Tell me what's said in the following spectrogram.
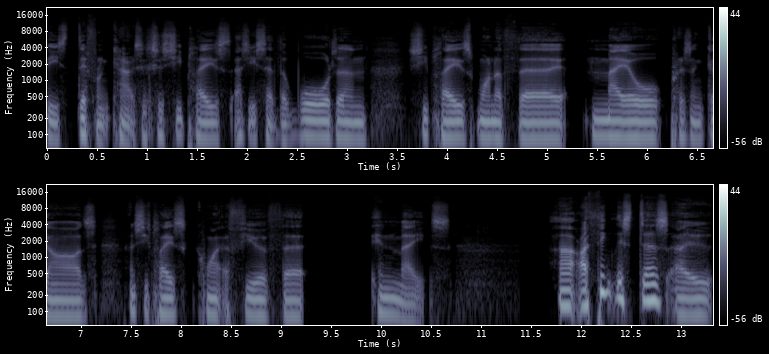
these different characters because she plays, as you said, the warden. She plays one of the male prison guards, and she plays quite a few of the inmates. Uh, I think this does owe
